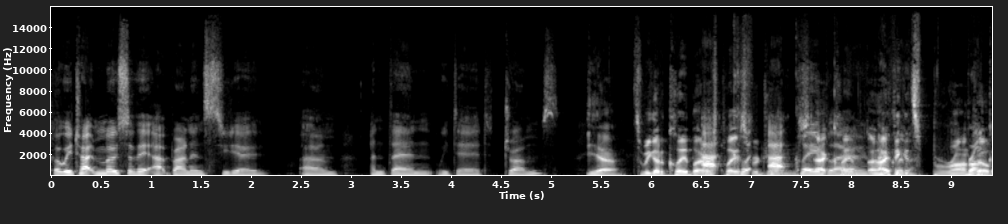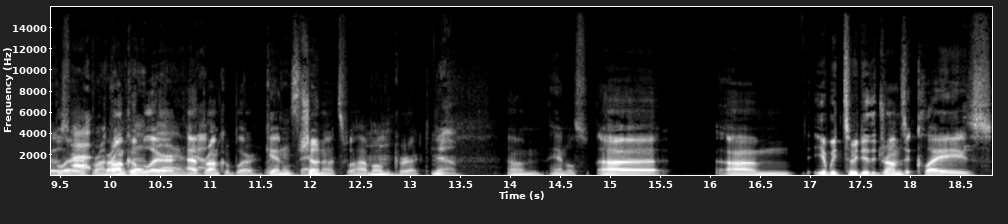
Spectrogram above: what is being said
But we tried most of it at Brannan's studio, um, and then we did drums. yeah. So we go to Clay Blair's At place Cla- for at drums. Clay Blair. and At I think Blair. it's Bronco Broncos? Blair. At Bronco, Bronco Blair. Blair. At Yeah. Bronco Blair. Again, I said. show notes. We'll have all the correct. yeah, um, handles. Uh, um, yeah, we so we do the drums at Clay's.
